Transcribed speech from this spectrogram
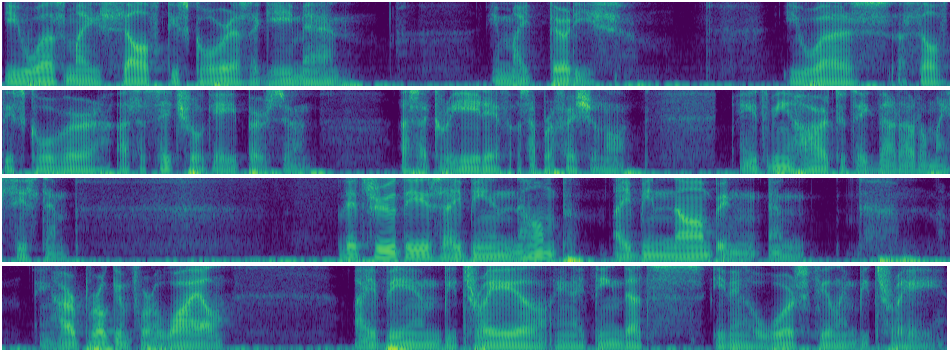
It was my self discovery as a gay man in my 30s it was a self discovery as a sexual gay person, as a creative, as a professional. And it's been hard to take that out of my system. The truth is, I've been numb. I've been numb and, and, and heartbroken for a while. I've been betrayed, and I think that's even a worse feeling betray.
